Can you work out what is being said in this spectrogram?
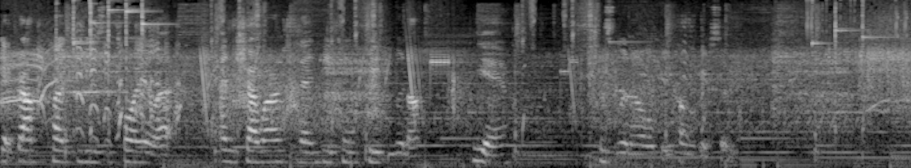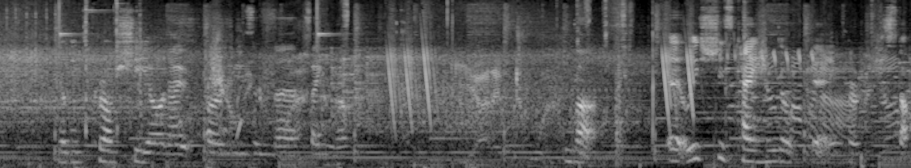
get Grandpa to use the toilet and shower, then he can feed Luna. Yeah. Because Luna will be hungry soon. You'll need to cross Shion out or using the thing though. But at least she's kind of getting her stuff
